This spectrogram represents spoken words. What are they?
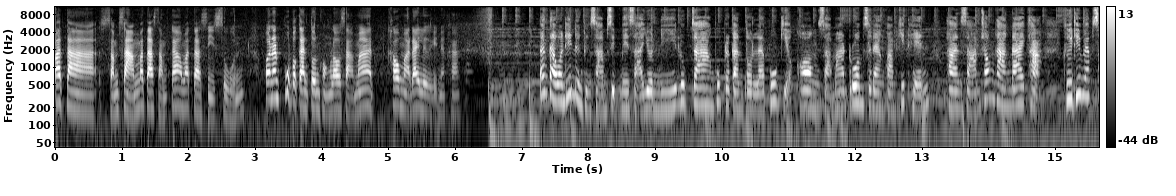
มาตรา 33 มาตรา 39 มาตรา 40 เพราะนั้นผู้ประกันตนของเราสามารถเข้ามาได้เลยนะคะ ตั้งแต่วันที่ 1-30 เมษายนนี้ ลูกจ้างผู้ประกันตนและผู้เกี่ยวข้องสามารถร่วมแสดงความคิดเห็น ผ่าน 3 ช่องทางได้ค่ะ คือที่เว็บไซ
